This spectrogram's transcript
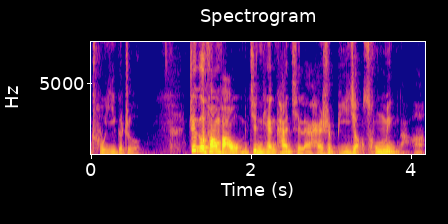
出一个辙。这个方法我们今天看起来还是比较聪明的啊。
